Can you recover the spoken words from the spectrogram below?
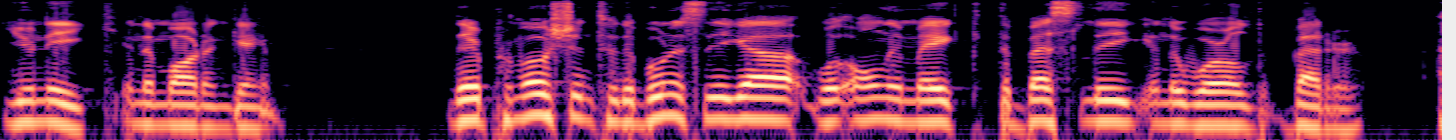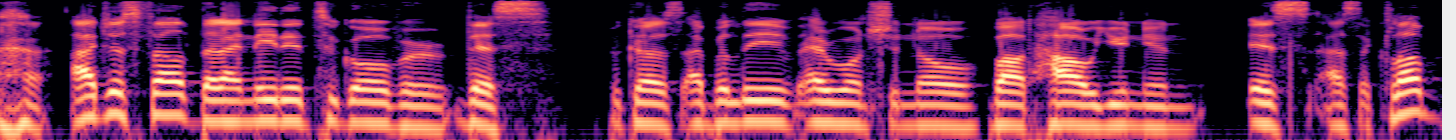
unique in the modern game. Their promotion to the Bundesliga will only make the best league in the world better. I just felt that I needed to go over this because I believe everyone should know about how Union is as a club,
